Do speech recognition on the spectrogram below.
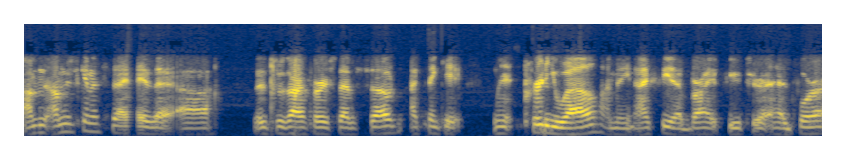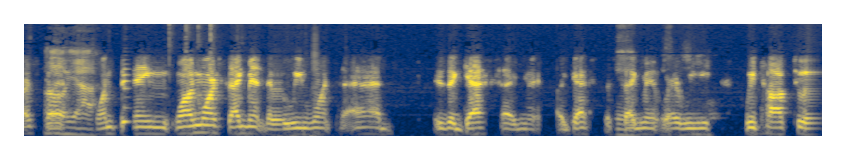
I'm I'm just gonna say that uh, this was our first episode. I think it went pretty well. I mean, I see a bright future ahead for us. But Oh, yeah. one thing, one more segment that we want to add is a guest segment, a guest Yeah. segment where we we talk to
